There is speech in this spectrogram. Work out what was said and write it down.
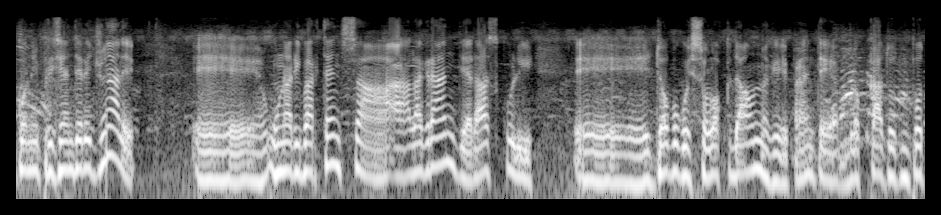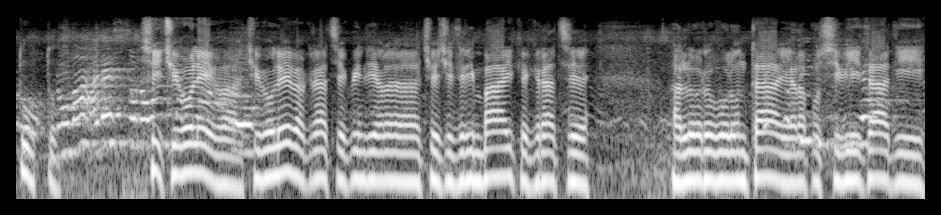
Con il Presidente regionale eh, una ripartenza alla grande ad Ascoli eh, dopo questo lockdown che praticamente ha bloccato un po' tutto. Sì, ci voleva, ci voleva, grazie quindi alla Ceci Dream Bike, grazie alla loro volontà e alla possibilità di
